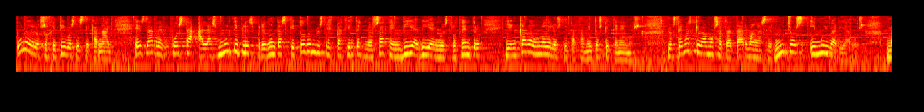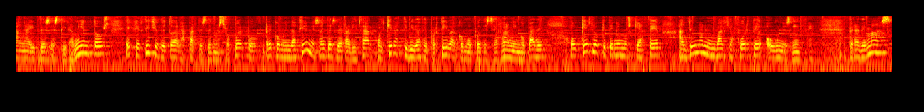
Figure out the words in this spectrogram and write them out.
Uno de los objetivos de este canal es dar respuesta a las múltiples preguntas que todos nuestros pacientes nos hacen día a día en nuestro centro y en cada uno de los departamentos que tenemos. Los temas que vamos a tratar van a ser muchos y muy variados. Van a ir desde estiramientos, ejercicios de todas las partes de nuestro cuerpo, recomendaciones antes de realizar cualquier actividad deportiva como puede ser running o paddle o qué es lo que tenemos que hacer ante una lumbalgia fuerte o un esguince. Pero además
